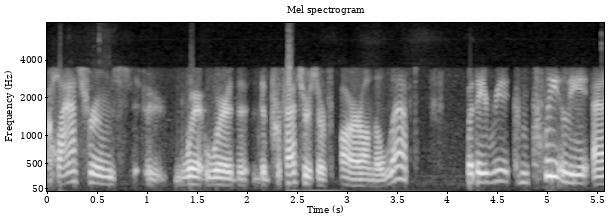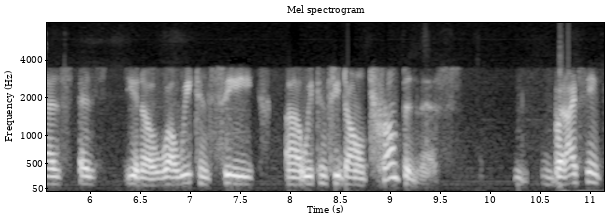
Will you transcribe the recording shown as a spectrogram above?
classrooms where, where the, the professors are, are on the left, but they read it completely as as you know. Well, we can see uh, we can see Donald Trump in this, but I think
